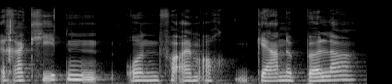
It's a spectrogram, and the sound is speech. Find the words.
Raketen und vor allem auch gerne Böller äh,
